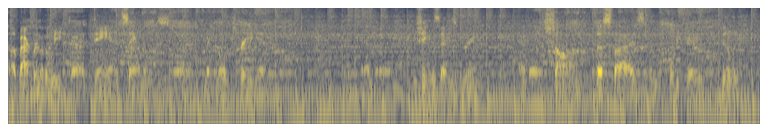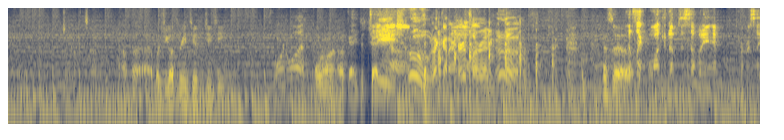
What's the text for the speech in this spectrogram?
Uh, back for another week. Uh, Dan Salmons uh, making orcs great again, and uh, he's shaking his head. He's agreeing. And uh, Sean Dust Thighs and 40k Dilly. Of, uh, what did you go three and two at the GT? Four and one. Four and one. Okay, just check. Jeez. Ooh, that kind of hurts already. Ugh. So That's like walking up to somebody and purposely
